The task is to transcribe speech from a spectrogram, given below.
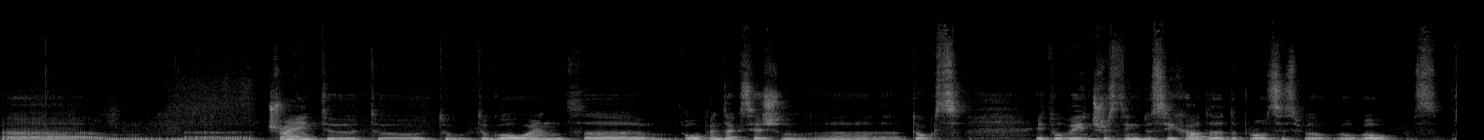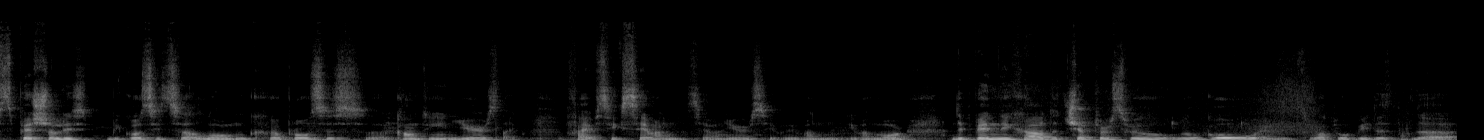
um, uh, trying to, to, to, to go and uh, open the accession uh, talks, it will be interesting to see how the, the process will, will go, especially because it's a long uh, process, uh, counting in years, like five, six, seven, seven years, even even more, depending how the chapters will, will go and what will be the, the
